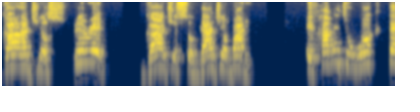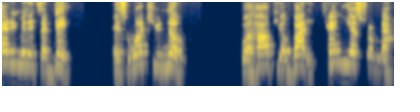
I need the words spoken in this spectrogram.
Guard your spirit, guard your soul, guard your body. If having to walk 30 minutes a day is what you know will help your body 10 years from now,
